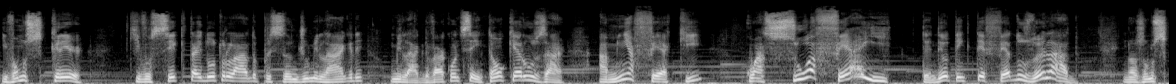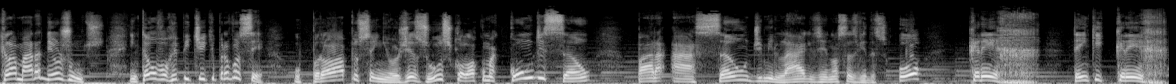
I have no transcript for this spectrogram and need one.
e vamos crer que você que está aí do outro lado precisando de um milagre, o milagre vai acontecer. Então eu quero usar a minha fé aqui com a sua fé aí, entendeu? Tem que ter fé dos dois lados. Nós vamos clamar a Deus juntos. Então eu vou repetir aqui para você. O próprio Senhor Jesus coloca uma condição para a ação de milagres em nossas vidas: o crer. Tem que crer,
